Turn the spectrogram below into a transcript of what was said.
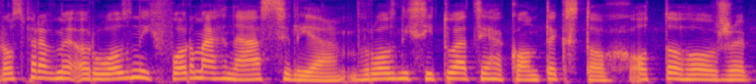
rozprávame o rôznych formách násilia, v rôznych situáciách a kontextoch. Od toho, že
